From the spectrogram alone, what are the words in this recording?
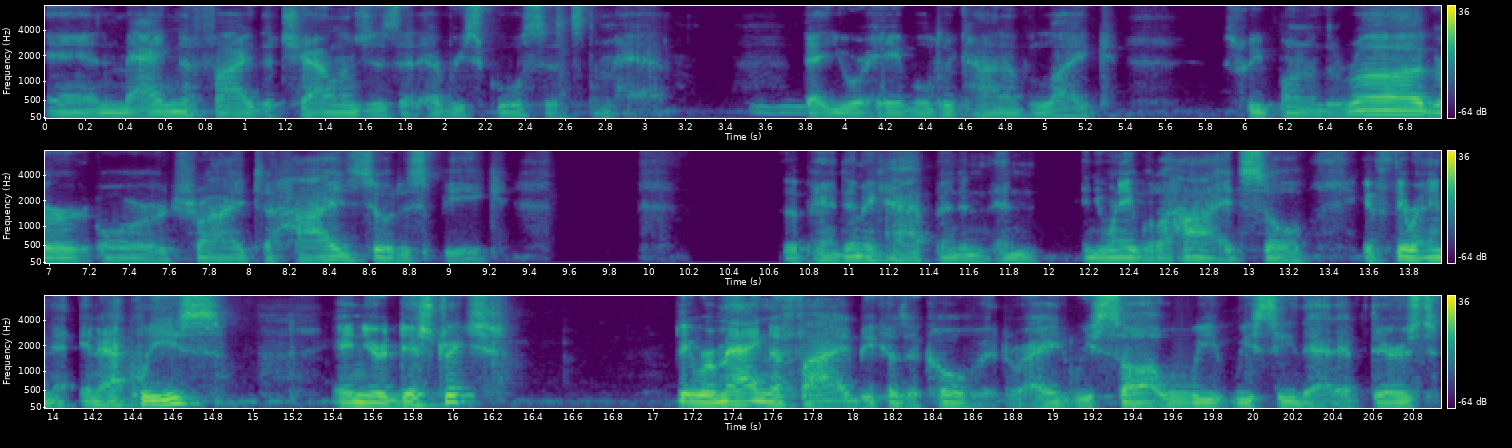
and magnified the challenges that every school system had. Mm-hmm. That you were able to kind of like sweep under the rug or or try to hide, so to speak. The pandemic happened and, and, and you weren't able to hide. So if there were in, inequities in your district, they were magnified because of COVID, right? We saw we we see that. If there's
